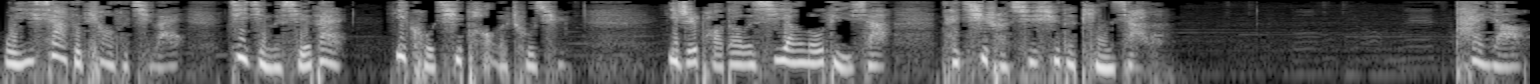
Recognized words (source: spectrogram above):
我一下子跳了起来，系紧了鞋带，一口气跑了出去，一直跑到了夕阳楼底下，才气喘吁吁的停下了。太阳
